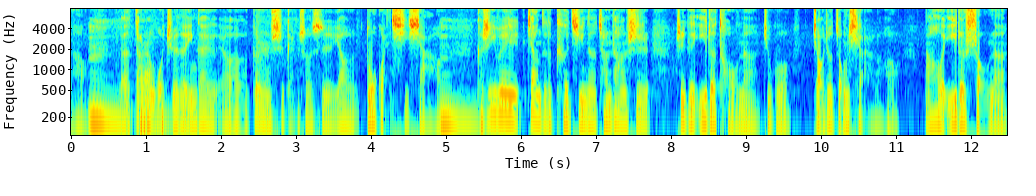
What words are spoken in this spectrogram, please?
哈。嗯呃，当然，我觉得应该呃，个人是感受是要多管齐下哈。嗯可是因为这样子的科技呢，常常是这个医的头呢，结果脚就肿起来了哈，然后医的手呢，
